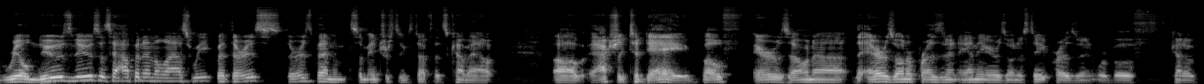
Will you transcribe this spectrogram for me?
real news news has happened in the last week, but there is there has been some interesting stuff that's come out. Uh, actually, today, both Arizona, the Arizona president and the Arizona state president were both kind of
